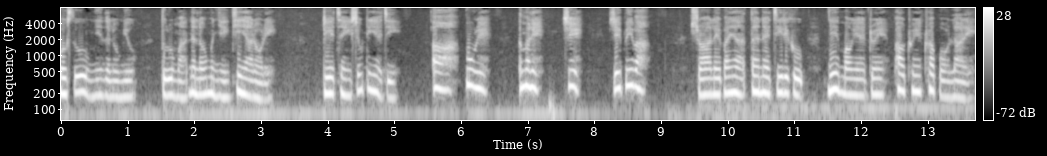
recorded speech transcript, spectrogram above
မုတ်ဆိုးကိုမြင်သလိုမျိုးသူတို့မှနှလုံးမငြိမ်ဖြစ်ရတော့တယ်။ဒီအချိန်ရုတ်တရက်ကြီးအာပူတယ်အမလေးရေရေပေးပါရွာလေပိုင်းကအတန်းနဲ့ကြီးတစ်ခုညင်မောင်ရံအတွင်းဖောက်ထွင်းထွက်ပေါ်လာတယ်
